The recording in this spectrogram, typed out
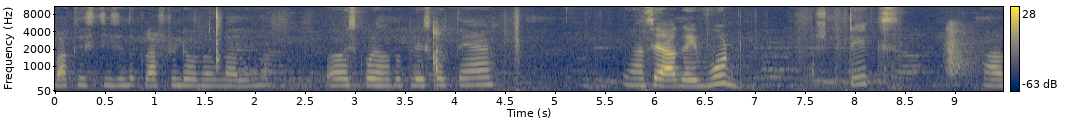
बाकी चीज़ें तो क्राफ्टिंग टेबल बना लूँगा। और इसको यहाँ पे प्लेस करते हैं। यहाँ से आ गई वुड स्टिक्स आ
